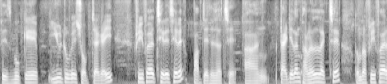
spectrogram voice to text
ফেসবুকে ইউটিউবে সব জায়গায় ফ্রি ফায়ার ছেড়ে ছেড়ে পাবজিতে যাচ্ছে। আর টাইটেল অ্যান্ড থামেল লাগছে। তোমরা ফ্রি ফায়ার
